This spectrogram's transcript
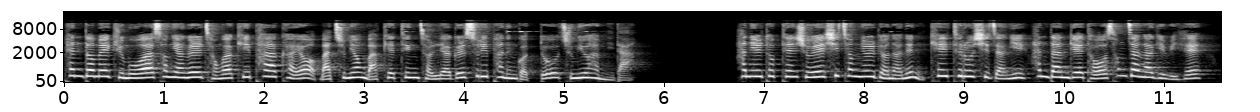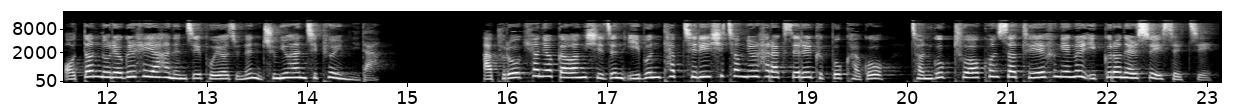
팬덤의 규모와 성향을 정확히 파악하여 맞춤형 마케팅 전략을 수립하는 것도 중요합니다. 한일 톱텐쇼의 시청률 변화는 케이트로 시장이 한 단계 더 성장하기 위해 어떤 노력을 해야 하는지 보여주는 중요한 지표입니다. 앞으로 현역 가왕 시즌 2분 탑7이 시청률 하락세를 극복하고 전국 투어 콘서트의 흥행을 이끌어낼 수 있을지,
